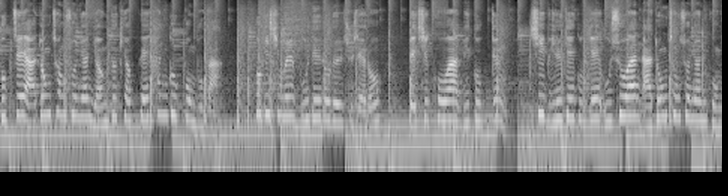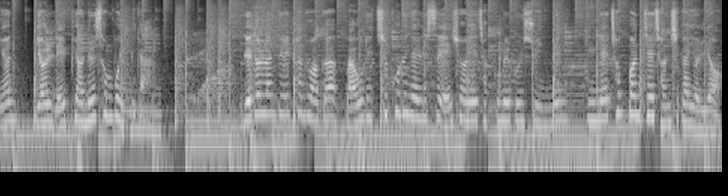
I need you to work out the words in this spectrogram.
국제아동청소년 연극협회 한국본부가 호기심을 무대로를 주제로 멕시코와 미국 등 11개국의 우수한 아동청소년 공연 14편을 선보입니다. 네덜란드의 판화가 마우리츠 코르넬리스 애셔의 작품을 볼 수 있는 국내 첫 번째 전시가 열려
